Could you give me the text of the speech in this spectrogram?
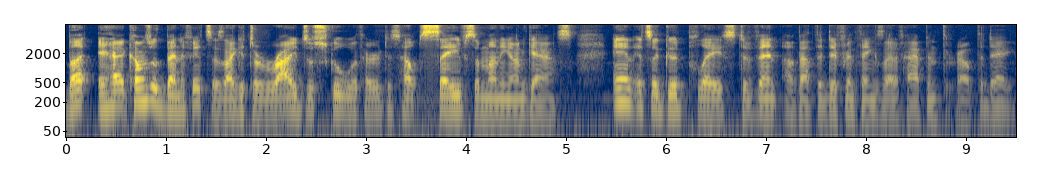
But it comes with benefits as I get to ride to school with her to help save some money on gas, and it's a good place to vent about the different things that have happened throughout the day.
